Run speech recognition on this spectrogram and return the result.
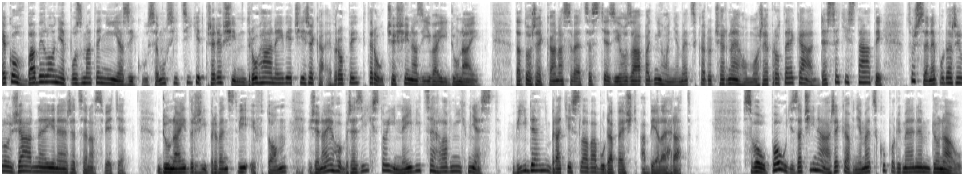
Jako v Babyloně po zmatení jazyků se musí cítit především druhá největší řeka Evropy, kterou Češi nazývají Dunaj. Tato řeka na své cestě z jihozápadního Německa do Černého moře protéká deseti státy, což se nepodařilo žádné jiné řece na světě. Dunaj drží prvenství i v tom, že na jeho březích stojí nejvíce hlavních měst Vídeň, Bratislava, Budapešť a Bělehrad. Svou pouť začíná řeka v Německu pod jménem Donau.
